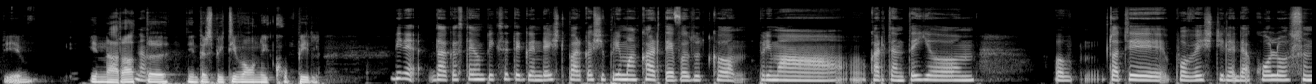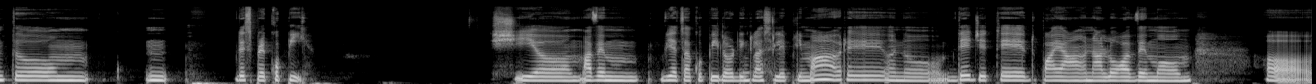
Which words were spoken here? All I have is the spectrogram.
e, e narată da. din perspectiva unui copil. Bine, dacă stai un pic să te gândești, parcă și prima carte ai văzut că prima carte întâi, uh, uh, toate poveștile de acolo sunt uh, despre copii și uh, avem viața copiilor din clasele primare, în uh, degete, după aia în alo avem uh, uh,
